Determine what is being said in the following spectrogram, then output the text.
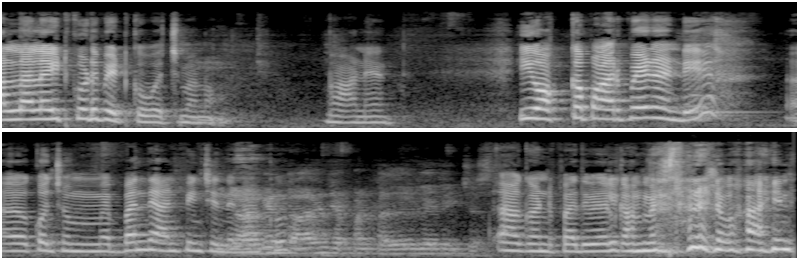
అల్లా లైట్ కూడా పెట్టుకోవచ్చు మనం. బాగానే ఈ ఒక్క పారిపోయాడండి కొంచెం ఇబ్బంది అనిపించింది నాకు. ఆగండి పదివేలకు అమ్మేస్తానండి మా ఆయన.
